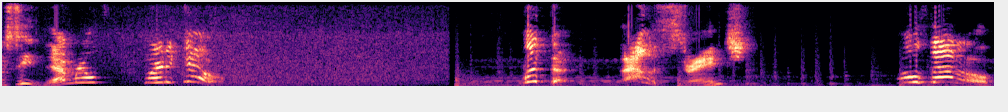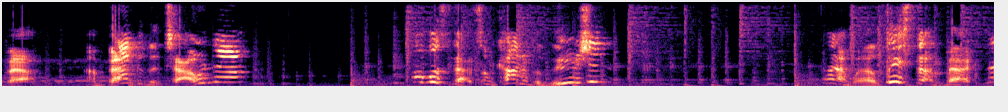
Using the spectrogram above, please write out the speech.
an emerald? Where'd it go? What the? That was strange. What was that all about? I'm back in the tower now? What was that? Some kind of illusion? Ah, well, at least I'm back. Now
